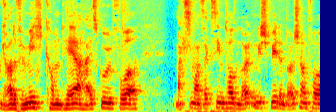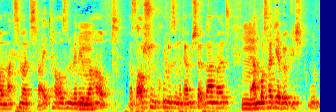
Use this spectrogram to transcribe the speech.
gerade für mich kommt her Highschool vor maximal 6.000, 7.000 Leuten gespielt, in Deutschland vor maximal 2.000, wenn überhaupt. Was auch schon cool ist in Remscheid damals. Der Amboss hat ja wirklich gut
